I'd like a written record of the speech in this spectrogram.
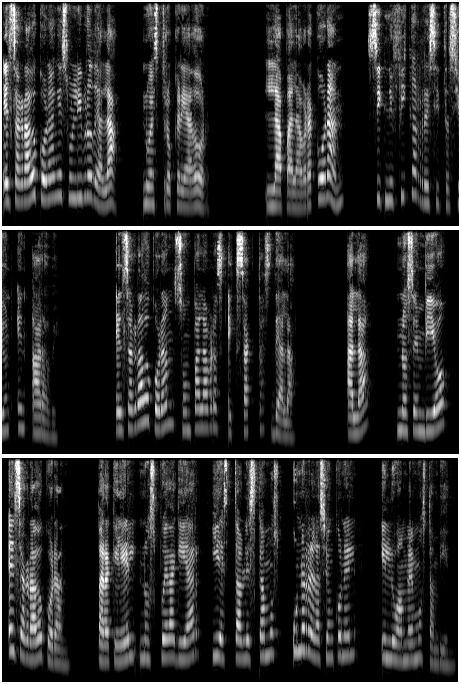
El Sagrado Corán es un libro de Alá, nuestro Creador. La palabra Corán significa recitación en árabe. El Sagrado Corán son palabras exactas de Alá. Alá nos envió el Sagrado Corán para que Él nos pueda guiar y establezcamos una relación con Él y lo amemos también.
